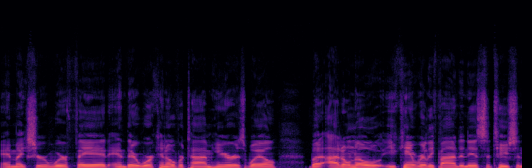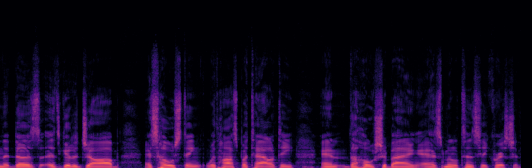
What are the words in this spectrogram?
and make sure we're fed, and they're working overtime here as well. But I don't know, you can't really find an institution that does as good a job as hosting with hospitality and the whole shebang as Middle Tennessee Christian.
